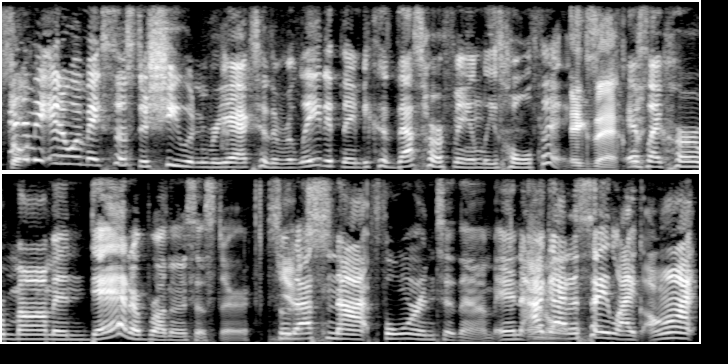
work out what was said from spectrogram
So and I mean, and it would make sense that she wouldn't react to the related thing because that's her family's whole thing. Exactly. It's like her mom and dad are brother and sister, so Yes. that's not foreign to them. And I gotta say, like aunt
